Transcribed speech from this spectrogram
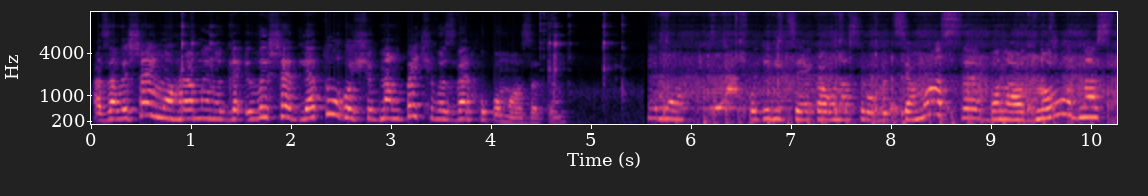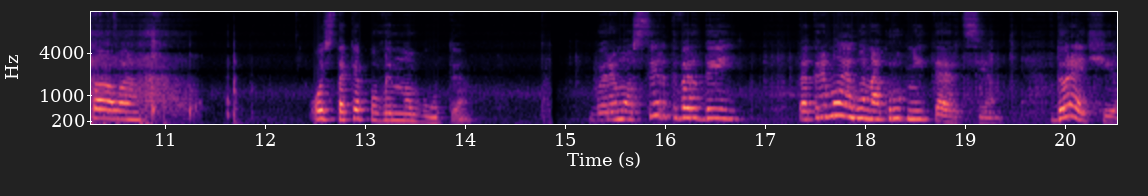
а залишаємо грамину для, лише для того, щоб нам печиво зверху помазати. Подивіться, яка у нас робиться маса, вона однородна стала. Ось таке повинно бути. Беремо сир твердий та тримо його на крупній терці. До речі,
